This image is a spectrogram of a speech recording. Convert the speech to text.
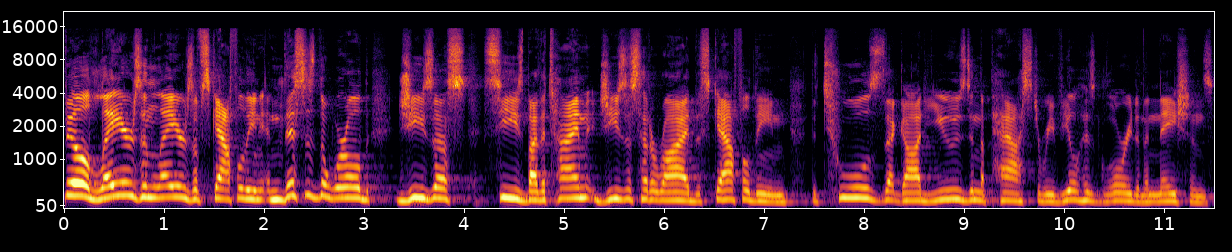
filled layers and layers of scaffolding. And this is the world Jesus sees. By the time Jesus had arrived, the scaffolding, the tools that God used in the past to reveal his glory to the nations,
